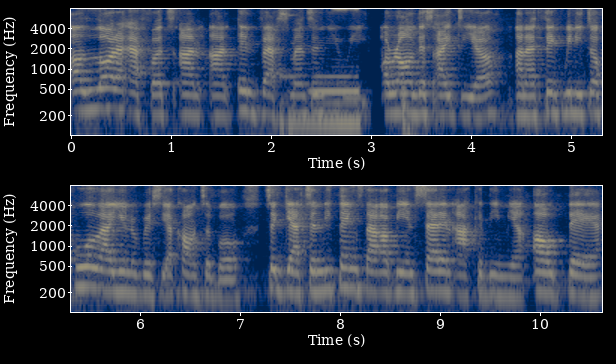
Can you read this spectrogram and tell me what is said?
a lot of efforts and, and investments in UWI around this idea. And I think we need to hold our university accountable to getting the things that are being said in academia out there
